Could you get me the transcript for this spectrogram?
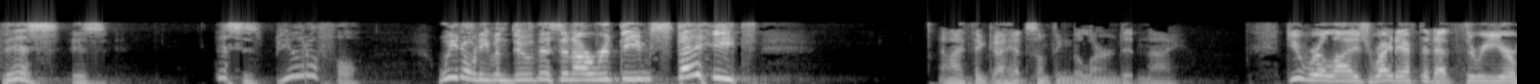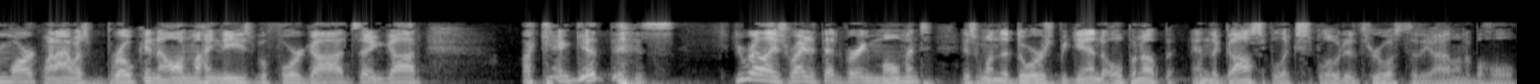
this is, this is beautiful. We don't even do this in our redeemed state. And I think I had something to learn, didn't I? Do you realize right after that three year mark when I was broken on my knees before God saying, God, I can't get this. You realize right at that very moment is when the doors began to open up and the gospel exploded through us to the island of Bohol.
